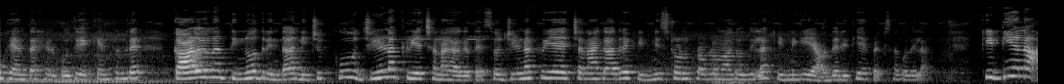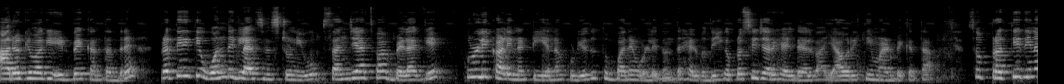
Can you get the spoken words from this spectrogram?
ಊಹೆ ಅಂತ ಹೇಳ್ಬೋದು. ಯಾಕೆಂತಂದರೆ ಕಾಳುಗಳನ್ನ ತಿನ್ನೋದ್ರಿಂದ ನಿಜಕ್ಕೂ ಜೀರ್ಣಕ್ರಿಯೆ ಚೆನ್ನಾಗಾಗುತ್ತೆ. ಸೊ ಜೀರ್ಣಕ್ರಿಯೆ ಚೆನ್ನಾಗಾದರೆ ಕಿಡ್ನಿ ಸ್ಟೋನ್ ಪ್ರಾಬ್ಲಮ್ ಆಗೋದಿಲ್ಲ, ಕಿಡ್ನಿಗೆ ಯಾವುದೇ ರೀತಿ ಎಫೆಕ್ಟ್ಸ್ ಆಗೋದಿಲ್ಲ. ಕಿಡ್ನಿಯನ್ನು ಆರೋಗ್ಯವಾಗಿ ಇಡಬೇಕಂತಂದರೆ ಪ್ರತಿನಿತ್ಯ ಒಂದು ಗ್ಲಾಸ್ನಷ್ಟು ನೀವು ಸಂಜೆ ಅಥವಾ ಬೆಳಗ್ಗೆ ಹುರುಳಿಕಾಳಿನ ಟೀಯನ್ನು ಕುಡಿಯೋದು ತುಂಬಾ ಒಳ್ಳೆಯದು ಅಂತ ಹೇಳ್ಬೋದು. ಈಗ ಪ್ರೊಸೀಜರ್ ಹೇಳಿದೆ ಅಲ್ವಾ, ಯಾವ ರೀತಿ ಮಾಡಬೇಕಂತ? ಸೊ ಪ್ರತಿದಿನ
